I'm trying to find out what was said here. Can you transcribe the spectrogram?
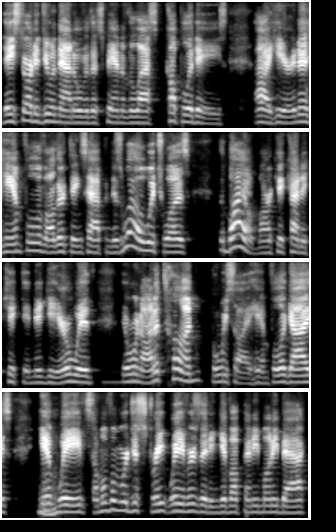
They started doing that over the span of the last couple of days uh, here. And a handful of other things happened as well, which was the buyout market kind of kicked into gear with there were not a ton, but we saw a handful of guys get Mhm. waived. Some of them were just straight waivers. They didn't give up any money back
